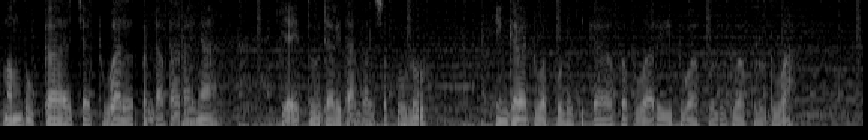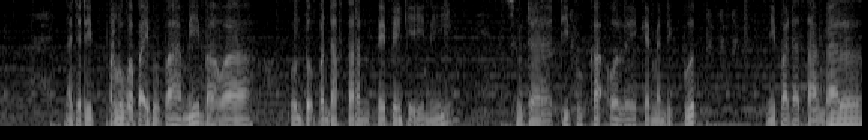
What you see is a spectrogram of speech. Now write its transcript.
membuka jadwal pendaftarannya yaitu dari tanggal 10 hingga 23 Februari 2022 Nah, jadi perlu Bapak Ibu pahami bahwa untuk pendaftaran PPG ini sudah dibuka oleh Kemendikbud ini pada tanggal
